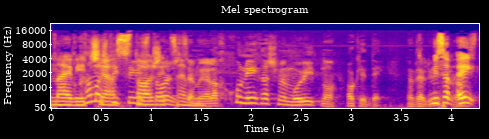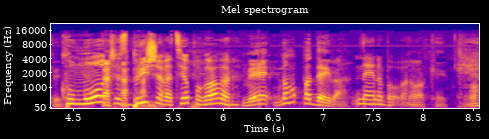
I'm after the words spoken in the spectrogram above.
največja Stožica. Me, lahko nehaš memoritno. Okay, dej, Mislim, ej, komod, zbrišava cel pogovor. Ne, no pa dejva. Ne, ne bova. Okay, no.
